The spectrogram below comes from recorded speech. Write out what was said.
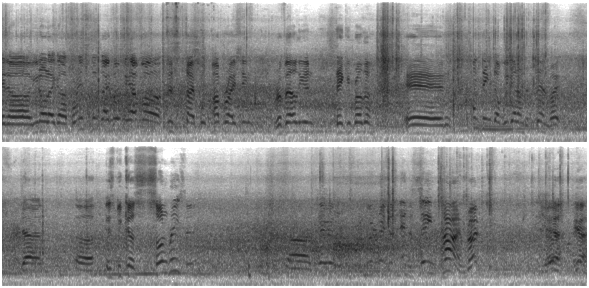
and uh, you know, like uh, for instance, I know we have uh, this type of uprising, rebellion. Thank you, brother. And one thing that we gotta understand, right, that uh, is because some reason, uh, good reason at the same time, right? Yeah, yeah.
